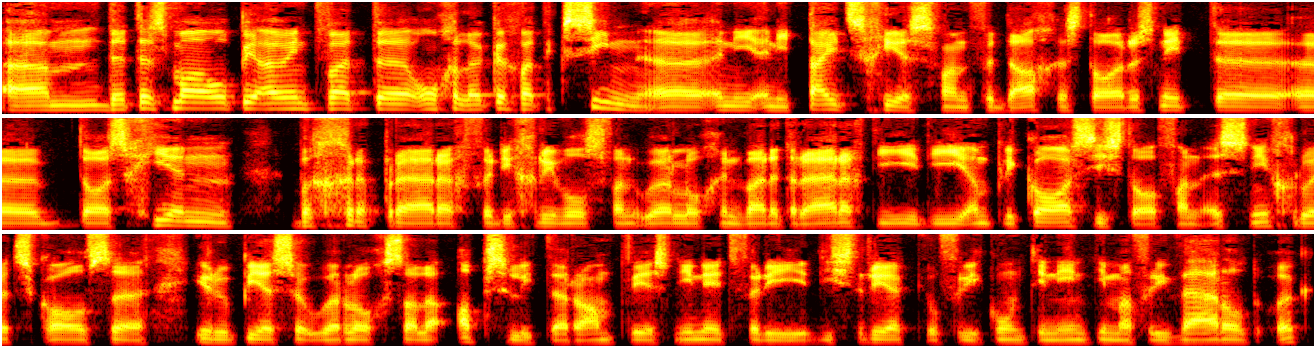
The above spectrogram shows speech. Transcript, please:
Ehm um, dit is maar op die ount wat uh, ongelukkig wat ek sien uh, in die in die tydsgees van vandag is daar is net uh, uh daar's geen begrip regtig vir die gruwels van oorlog en wat dit regtig die die implikasies daarvan is nie grootskaalse Europese oorlog sal 'n absolute ramp wees nie net vir die die streek of vir die kontinent nie maar vir die wêreld ook.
